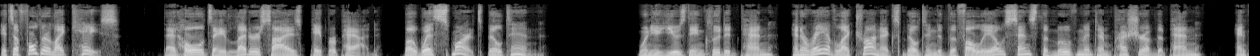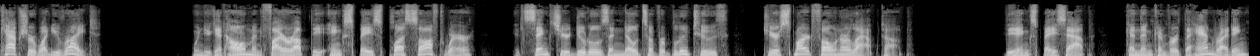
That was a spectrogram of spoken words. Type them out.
It's a folder like case that holds a letter sized paper pad, but with smarts built in. When you use the included pen, an array of electronics built into the folio sense the movement and pressure of the pen and capture what you write. When you get home and fire up the InkSpace Plus software, it syncs your doodles and notes over Bluetooth to your smartphone or laptop. The InkSpace app can then convert the handwriting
